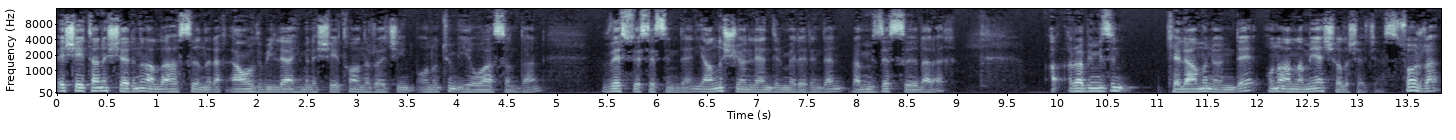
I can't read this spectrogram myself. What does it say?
ve şeytanın şerrinden Allah'a sığınarak Euzu billahi mineşşeytanirracim. Onun tüm ihvasından, vesvesesinden, yanlış yönlendirmelerinden Rabbimize sığınarak Rabbimizin kelamın önünde onu anlamaya çalışacağız. Sonra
